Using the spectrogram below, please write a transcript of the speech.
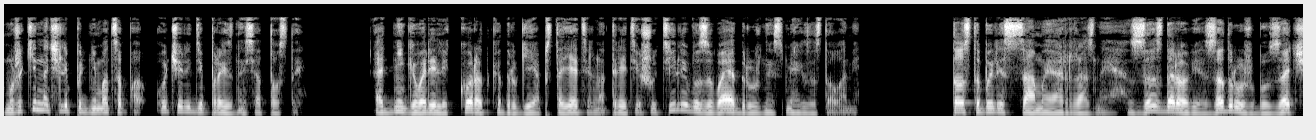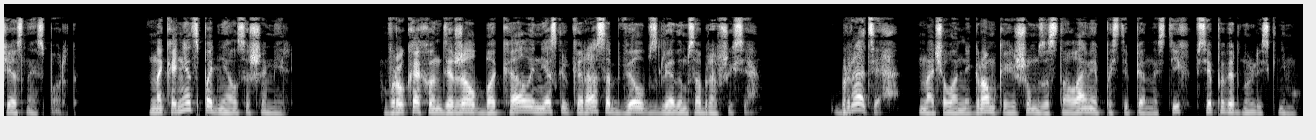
мужики начали подниматься по очереди, произнося тосты. Одни говорили коротко, другие обстоятельно, третьи шутили, вызывая дружный смех за столами. Тосты были самые разные. За здоровье, за дружбу, за честный спорт. Наконец поднялся Шамиль. В руках он держал бокал и несколько раз обвел взглядом собравшихся. «Братья!» — начал он негромко, и шум за столами постепенно стих, все повернулись к нему.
